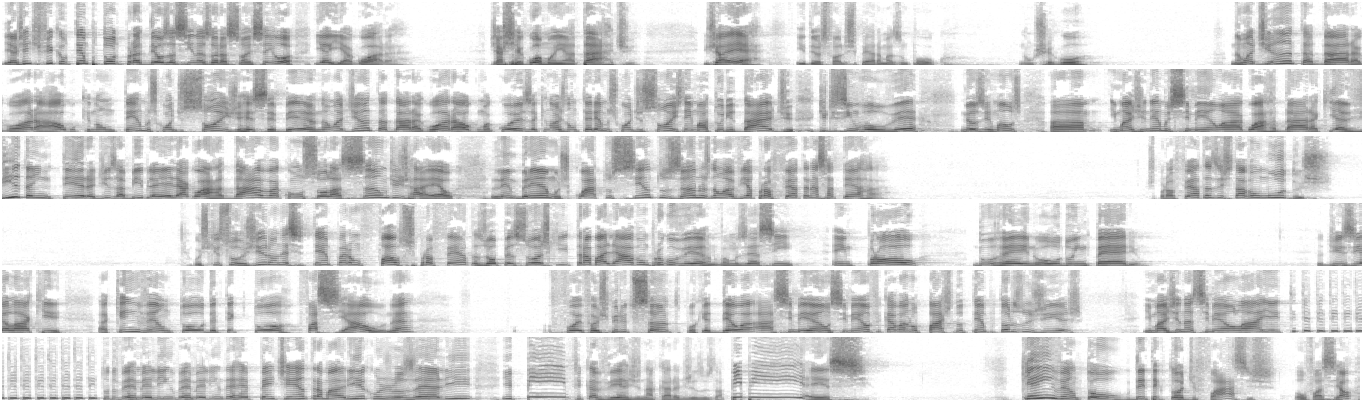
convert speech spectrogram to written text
E a gente fica o tempo todo para Deus assim nas orações: Senhor, e aí agora? Já chegou amanhã à tarde? Já é? E Deus fala: espera mais um pouco. Não chegou. Não adianta dar agora algo que não temos condições de receber, não adianta dar agora alguma coisa que nós não teremos condições nem maturidade de desenvolver. Meus irmãos, ah, imaginemos Simeão a aguardar aqui a vida inteira, diz a Bíblia, ele aguardava a consolação de Israel. Lembremos, 400 anos não havia profeta nessa terra. Os profetas estavam mudos. Os que surgiram nesse tempo eram falsos profetas ou pessoas que trabalhavam para o governo, vamos dizer assim, em prol do reino ou do império. Eu dizia lá que ah, quem inventou o detector facial, né, foi, foi o Espírito Santo, porque deu a, a Simeão. Simeão ficava no pátio do templo todos os dias. Imagina Simeão lá e tudo vermelhinho, vermelhinho, de repente entra Maria com José ali e pi, fica verde na cara de Jesus. Pi, pi, é esse. Quem inventou o detector de faces, ou facial,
